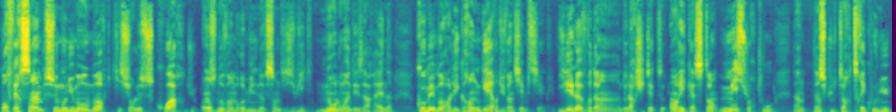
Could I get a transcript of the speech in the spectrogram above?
Pour faire simple, ce monument aux morts, qui est sur le square du 11 novembre 1918, non loin des arènes, commémore les grandes guerres du XXe siècle. Il est l'œuvre de l'architecte Henri Castan, mais surtout d'un sculpteur très connu,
